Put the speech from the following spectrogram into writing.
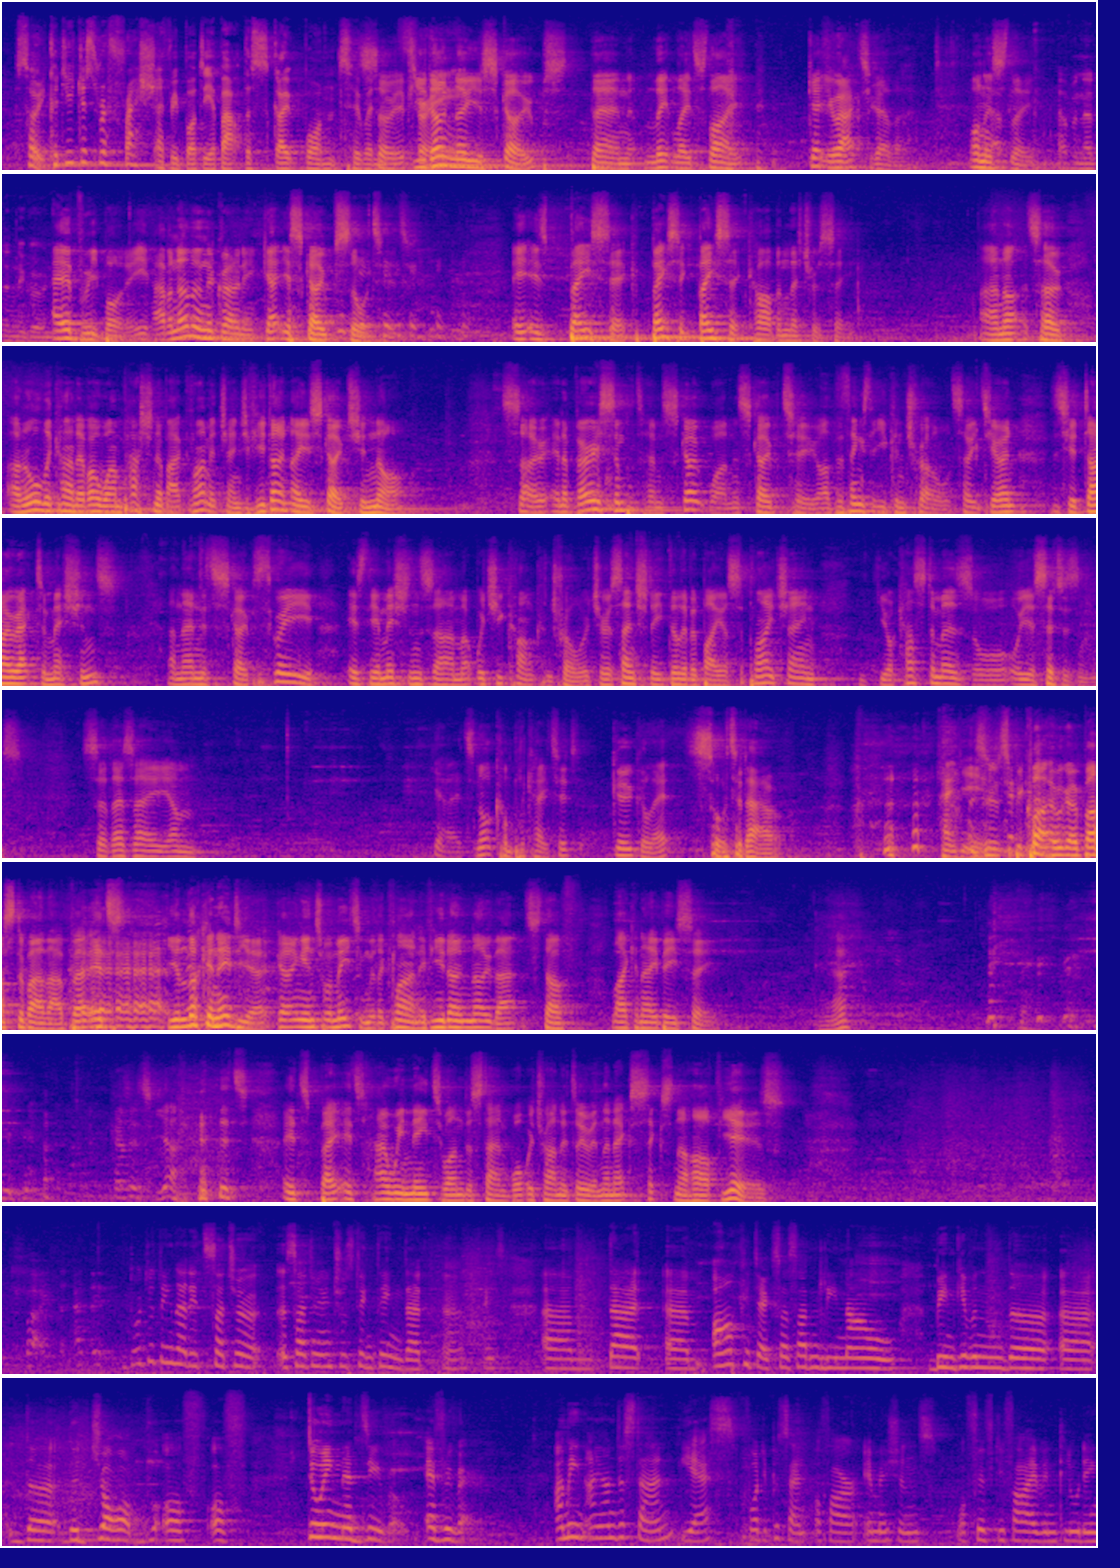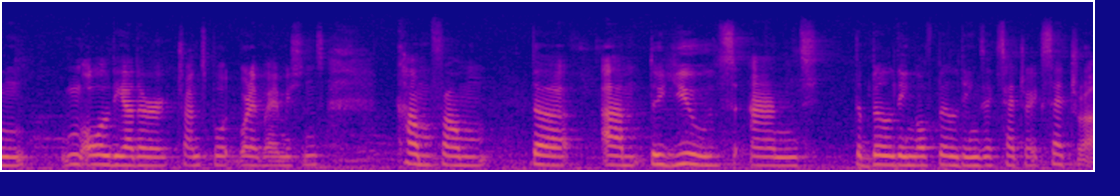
Sorry, could you just refresh everybody about the scope one, two, and So if you don't know your scopes, then late, late slide, get your act together. Honestly. Have another Negroni. Everybody, have another Negroni, get your scopes sorted. it is basic, basic, basic carbon literacy. And uh, so, and all the kind of, oh, I'm passionate about climate change. If you don't know your scopes, you're not. So, in a very simple term, scope one and scope two are the things that you control. So, it's your, own, it's your direct emissions. And then it's scope three is the emissions um, which you can't control, which are essentially delivered by your supply chain, your customers, or, or your citizens. So, there's a, um, yeah, it's not complicated. Google it, sort it out. Thank you. So to be quite robust about that, but it's you look an idiot going into a meeting with a client if you don't know that stuff like an ABC. Yeah. Because it's yeah, it's it's ba- it's how we need to understand what we're trying to do in the next six and a half years. Don't you think that it's such a such an interesting thing that uh, um, that um, architects are suddenly now being given the uh, the the job of of doing net zero everywhere? I mean, I understand. Yes, forty percent of our emissions, or fifty-five, including mm, all the other transport whatever emissions, come from the um, the use and the building of buildings, etc., etc.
